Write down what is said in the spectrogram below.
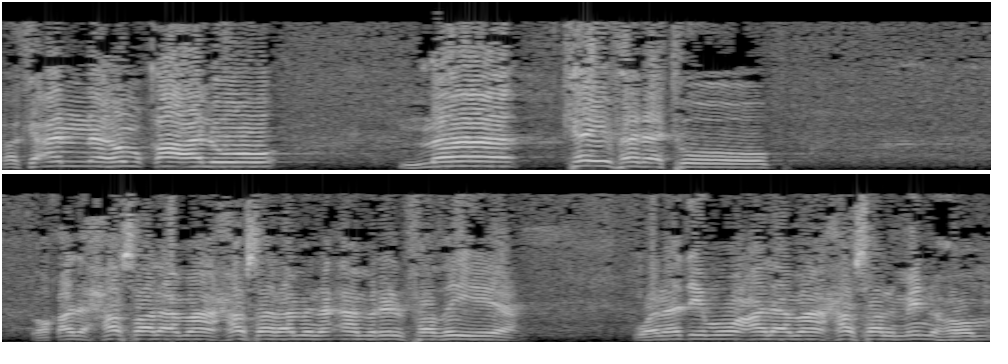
فكأنهم قالوا ما كيف نتوب؟ وقد حصل ما حصل من أمر الفظيع. وندموا على ما حصل منهم.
